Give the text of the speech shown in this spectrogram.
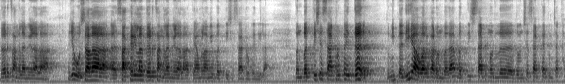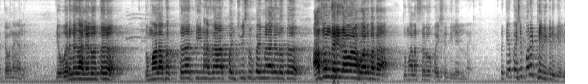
दर चांगला मिळाला. म्हणजे ऊसाला साखरेला दर चांगला मिळाला त्यामुळे आम्ही बत्तीसशे साठ रुपये दिला. पण बत्तीसशे साठ रुपये दर तुम्ही कधीही अहवाल काढून बघा बत्तीस साठ मधलं दोनशे साठ काय तुमच्या खात्यावर नाही आलं. ते वर्ग झालेलं होतं. तुम्हाला फक्त तीन हजार पंचवीस रुपये मिळालेलं होतं. अजून घरी जाऊन अहवाल बघा. तुम्हाला सर्व पैसे दिलेले नाही तर ते पैसे परत ठेवीकडे गेले.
